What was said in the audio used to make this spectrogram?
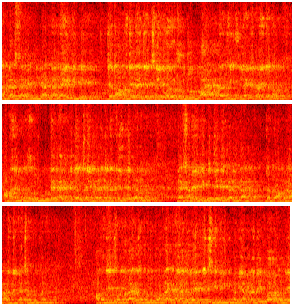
আন্ডার সেভেন্টিন আন্ডার নাইনটিনে যেন আমাদের রাজ্যের ছেলেমেয়েরাও সুযোগ পায় আপনার সেই সিলেকশনে যেন আমাদেরকেও সুযোগ দেন এক দুজন ছেলেমেয়েরা যেন খেলতে পারে ন্যাশনাল টিমে যেতে পারে তার জন্য আমরা আপনাদের কাছে অনুরোধ রাখবো আমাদের ছোট রাজ্য হলেও আমরা খেলাধুলায় পিছিয়ে দিই আমি আপনাদের মাধ্যমে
